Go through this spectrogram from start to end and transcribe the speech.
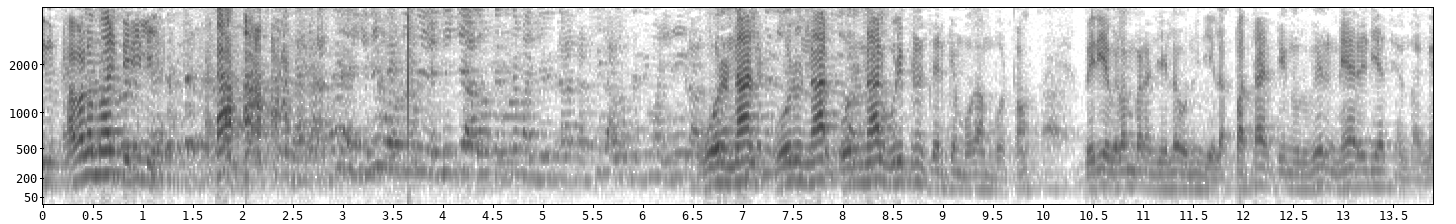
இது கவலை மாதிரி தெரியலையே. ஒரு நாள் ஒரு நாள் ஒரு நாள் உறுப்பினர் சேர்க்கை முகாம் போட்டோம். பெரிய விளம்பரம் செய்யல ஒன்றும் செய்யல. பத்தாயிரத்தி ஐநூறு பேர் நேரடியா சேர்ந்தாங்க.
